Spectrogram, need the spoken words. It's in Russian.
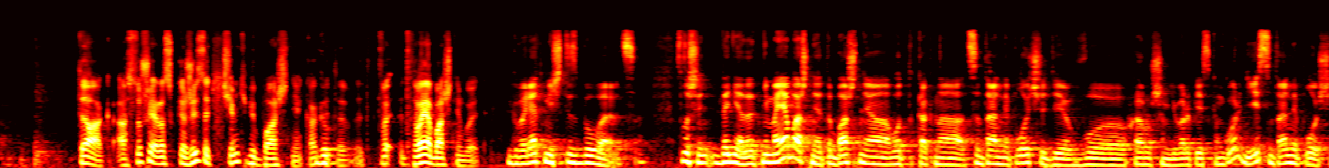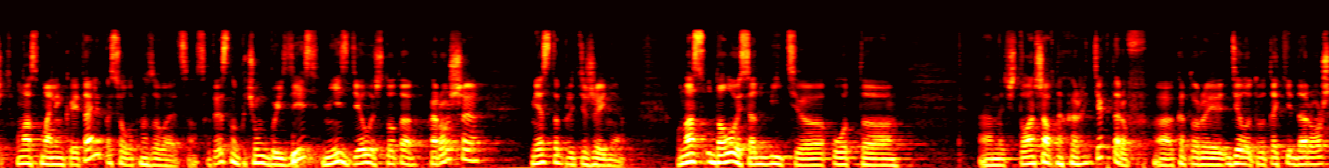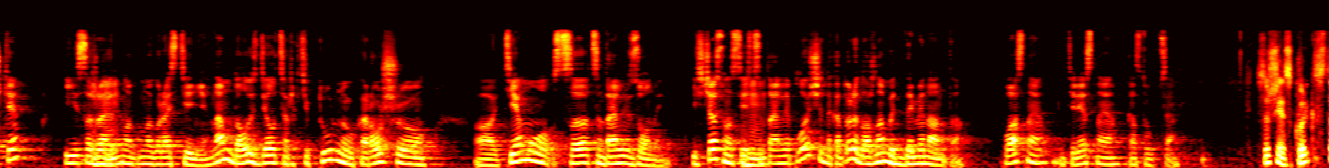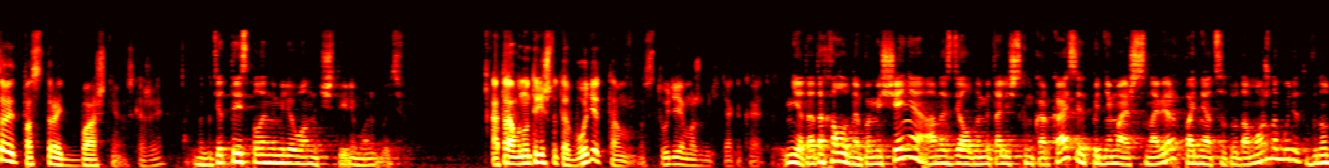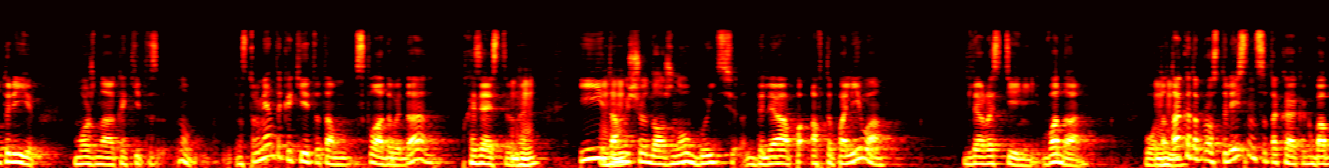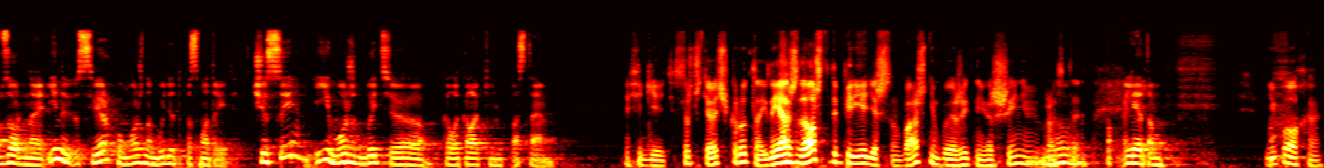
Так, а слушай, расскажи, зачем тебе башня? Как Г... это? Это твоя башня будет? Говорят, мечты сбываются. Слушай, да нет, это не моя башня, это башня, вот как на центральной площади в хорошем европейском городе есть центральная площадь. У нас маленькая Италия, поселок называется. Соответственно, почему бы и здесь не сделать что-то хорошее, место притяжения. У нас удалось отбить э, от э, значит, ландшафтных архитекторов, э, которые делают вот такие дорожки, и сажают много-много -hmm. растений. Нам удалось сделать архитектурную, хорошую э, тему с центральной зоной. И сейчас у нас -hmm. есть центральная площадь, на которой должна быть доминанта. Классная, интересная конструкция. Слушай, а сколько стоит построить башню, скажи? Ну, где-то 3,5 миллиона, 4, может быть. А там внутри что-то будет? Там студия, может быть, у тебя какая-то? Нет, это холодное помещение, она сделана на металлическом каркасе, поднимаешься наверх, подняться туда можно будет. Внутри можно какие-то, ну, инструменты какие-то там складывать, да, хозяйственные. Угу. И угу. там еще должно быть для автополива, для растений, вода. Вот. Угу. А так это просто лестница такая, как бы обзорная, и сверху можно будет посмотреть. Часы и, может быть, э, колокола какие-нибудь поставим. Офигеть. Слушайте, очень круто. Но я ожидал, что ты переедешь в башню, будешь жить на вершине ну, просто. летом. Неплохо.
